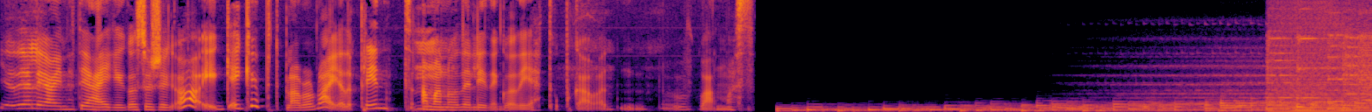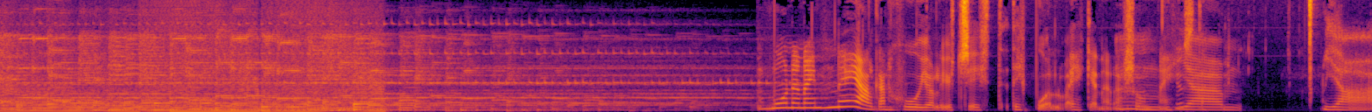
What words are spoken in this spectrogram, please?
ja det oli aina tehdä eikä kun se ah, Egypt bla bla bla ja print mm. no det lite går jätteuppgava varmas. Mun ne alkan huujoljutsist tippuolva generationen mm, ja ja,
